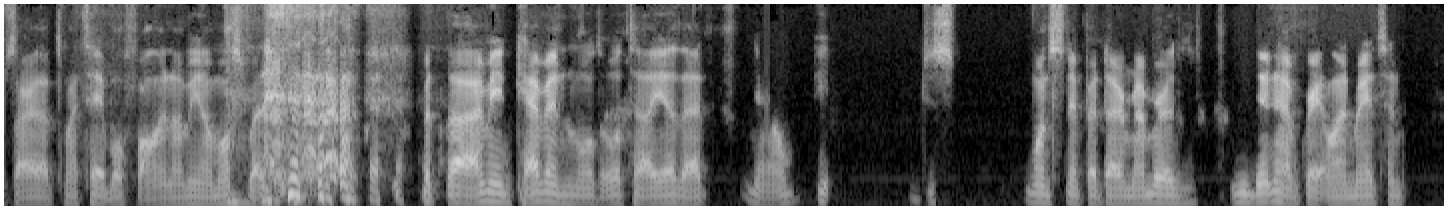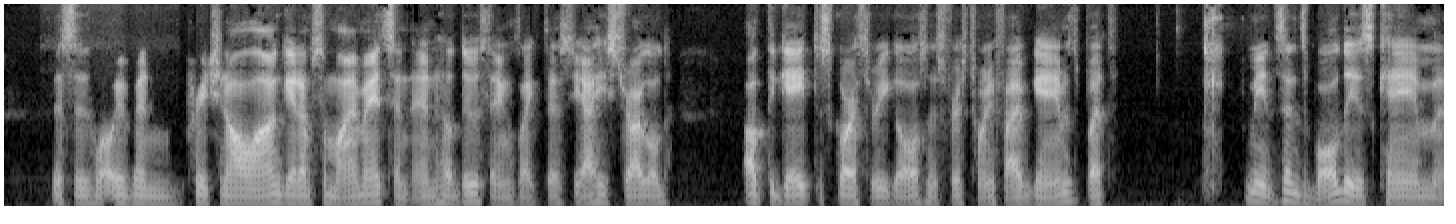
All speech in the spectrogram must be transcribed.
sorry, that's my table falling on me almost. But but uh, I mean, Kevin will will tell you that you know he, just one snippet I remember is he didn't have great line mates and this is what we've been preaching all along. Get him some line mates, and, and he'll do things like this. Yeah, he struggled out the gate to score three goals in his first 25 games, but I mean, since Boldy's came,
